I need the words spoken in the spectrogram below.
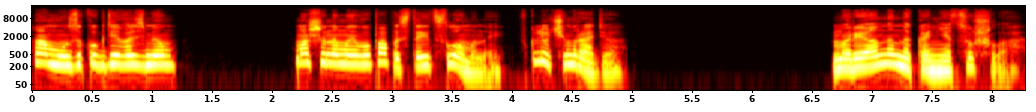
«А музыку где возьмем? Машина моего папы стоит сломанной. Включим радио». Марианна наконец ушла.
